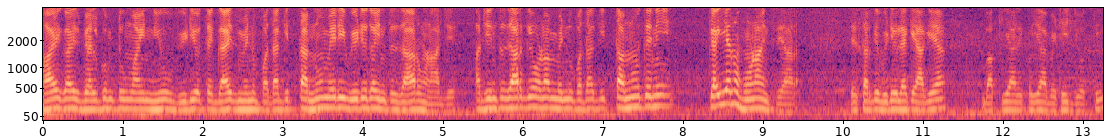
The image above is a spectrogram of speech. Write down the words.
Hi guys welcome to my new video ਤੇ ਗਾਇਜ਼ ਮੈਨੂੰ ਪਤਾ ਕਿ ਤੁਹਾਨੂੰ ਮੇਰੀ ਵੀਡੀਓ ਦਾ ਇੰਤਜ਼ਾਰ ਹੋਣਾ ਅੱਜ। ਅੱਜ ਇੰਤਜ਼ਾਰ ਕਿਉਂ ਹੋਣਾ? ਮੈਨੂੰ ਪਤਾ ਕਿ ਤੁਹਾਨੂੰ ਤੇ ਨਹੀਂ ਕਈਆਂ ਨੂੰ ਹੋਣਾ ਇੰਤਜ਼ਾਰ। ਤੇ ਇਸ ਕਰਕੇ ਵੀਡੀਓ ਲੈ ਕੇ ਆ ਗਿਆ ਬਾਕੀ ਆ ਦੇਖੋ ਜੀ ਆ ਬੈਠੀ ਜੋਤੀ।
